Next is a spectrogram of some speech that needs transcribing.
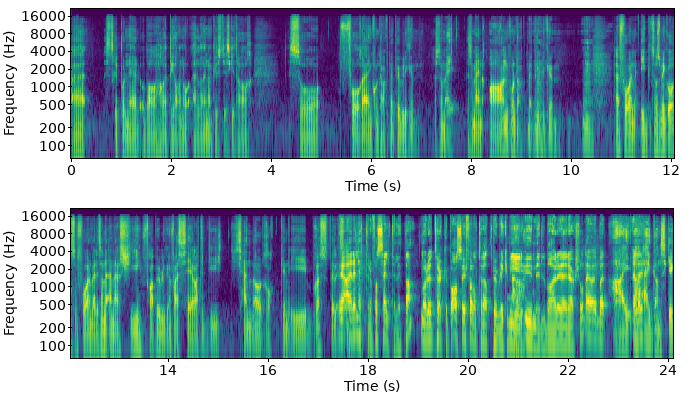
jeg stripper ned og bare har et piano eller en akustisk gitar, så får jeg en kontakt med publikum som er, som er en annen kontakt med publikum. Jeg får en, sånn som I går så får jeg en veldig sånn energi fra publikum, for jeg ser at de kjenner rocken i brøstet. liksom. Ja, er det lettere å få selvtillit da, når du trykker på? Også i forhold til at publikum gir umiddelbar reaksjon? Jeg, bare, Nei, jeg er ganske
